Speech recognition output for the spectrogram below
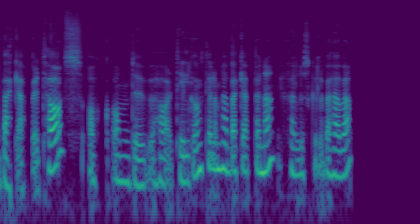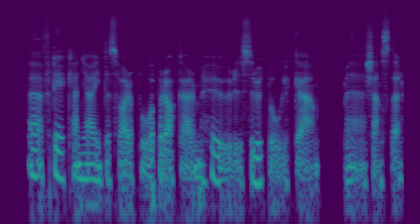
backuper tas och om du har tillgång till de här backuperna ifall du skulle behöva. Eh, för det kan jag inte svara på på rak arm hur det ser ut på olika eh, tjänster.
